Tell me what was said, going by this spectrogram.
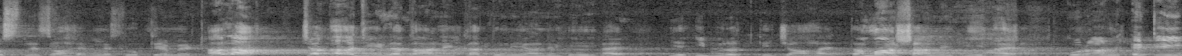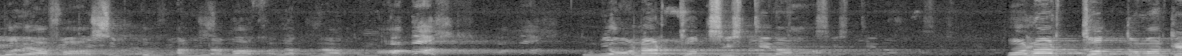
حسن ظاہر نے دھوکے میں ڈھالا जगह जी लगाने का दुनिया नहीं है ये इबरत की जा है तमाशा नहीं है কোরআন এটাই বলে আফা হাসিবতুম আন্নামা খালাকনাকুম আবাস তুমি অনার্থক সৃষ্টি না অনার্থক তোমাকে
